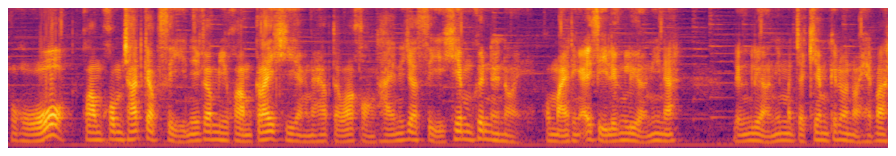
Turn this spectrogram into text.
โอ้โห ความคมชัดกับสีนี่ก็มีความใกล้เคียงนะครับ แต่ว่าของไทยนี่จะสีเข้มขึ้นหน่อยๆ ผมหมายถึงไอ้สีเหลืองๆนี่นะ เหลืองๆนี่มันจะเข้มขึ้นมาหน่อยเห็นปะ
